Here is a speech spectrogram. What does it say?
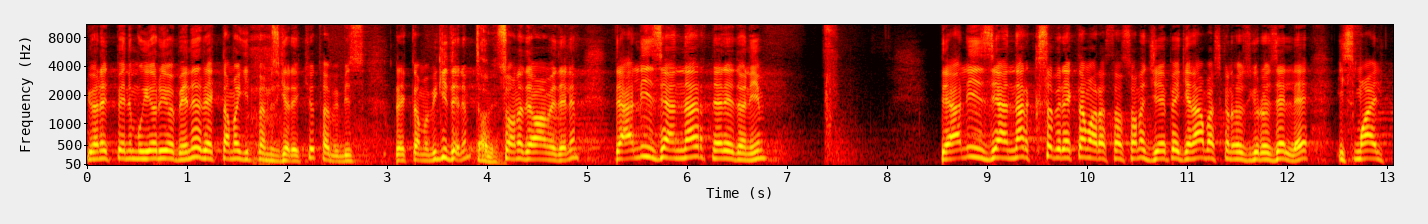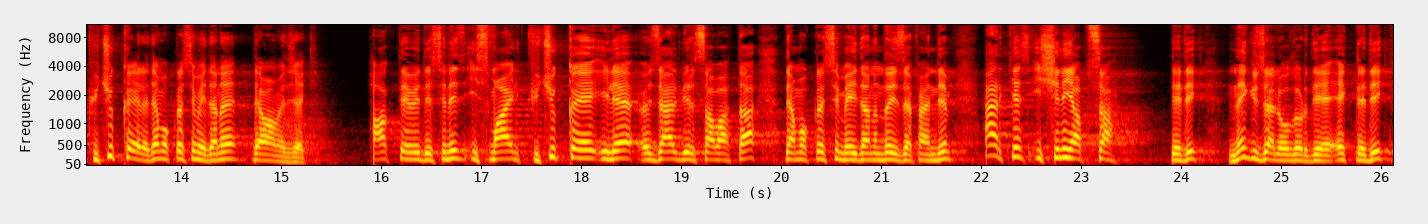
yönetmenim uyarıyor beni. Reklama gitmemiz gerekiyor. Tabii biz reklama bir gidelim. Tabii. Sonra devam edelim. Değerli izleyenler nereye döneyim? Değerli izleyenler kısa bir reklam arasından sonra CHP Genel Başkanı Özgür Özel ile İsmail Küçükkaya ile Demokrasi Meydanı devam edecek. Halk TV'desiniz. İsmail Küçükkaya ile özel bir sabahta Demokrasi Meydanı'ndayız efendim. Herkes işini yapsa dedik. Ne güzel olur diye ekledik.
